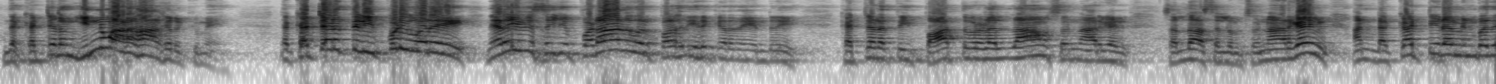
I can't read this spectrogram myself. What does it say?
இந்த கட்டிடம் இன்னும் அழகாக இருக்குமே. இந்த கட்டடத்தில் இப்படி ஒரு நிறைவு செய்யப்படாத ஒரு பகுதி இருக்கிறது என்று கட்டடத்தை பார்த்தவர்களெல்லாம் சொன்னார்கள். சல்லா செல்லும் சொன்னார்கள் அந்த கட்டிடம் என்பது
